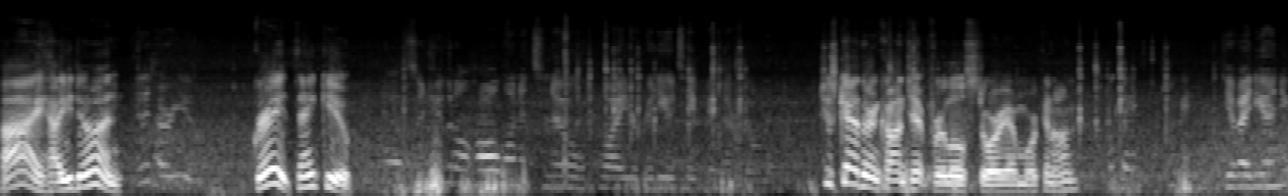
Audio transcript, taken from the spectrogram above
Hi, how you doing? Good, how are you? Great, thank you. Uh, so Juvenile Hall wanted to know why you're videotaping their building. Just gathering content for a little story I'm working on. Okay, okay. Do you have ID on you?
